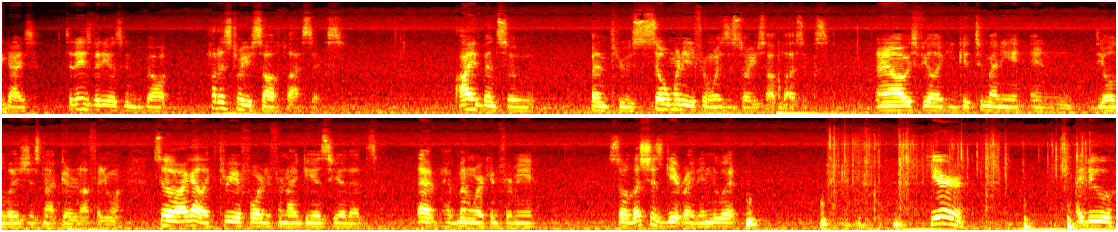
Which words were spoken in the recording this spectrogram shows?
guys, today's video is going to be about how to store your soft plastics. I've been so been through so many different ways to store your soft plastics, and I always feel like you get too many, and the old way is just not good enough anymore. So I got like three or four different ideas here that's that have been working for me. So let's just get right into it. Here, I do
